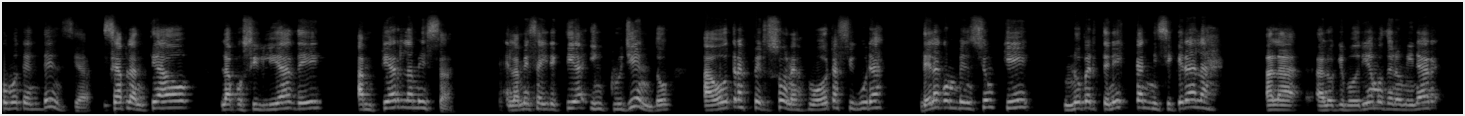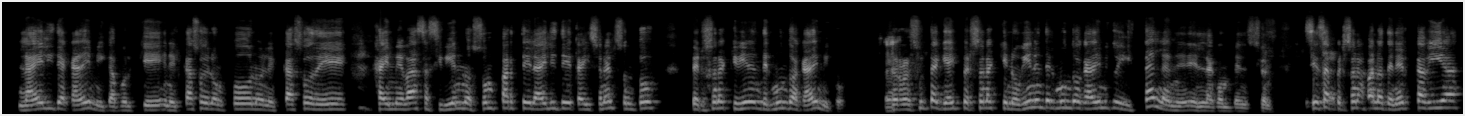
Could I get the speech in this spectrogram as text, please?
como tendencia. Se ha planteado la posibilidad de ampliar la mesa, la mesa directiva, incluyendo a otras personas u otras figuras de la convención que no pertenezcan ni siquiera a, a, lo que podríamos denominar la élite académica, porque en el caso de Loncono, en el caso de Jaime Baza, si bien no son parte de la élite tradicional, son dos personas que vienen del mundo académico. Pero resulta que hay personas que no vienen del mundo académico y están en, la convención. Si esas personas van a tener cabida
